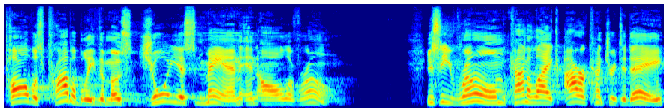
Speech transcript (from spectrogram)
Paul was probably the most joyous man in all of Rome. You see, Rome, kind of like our country today,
